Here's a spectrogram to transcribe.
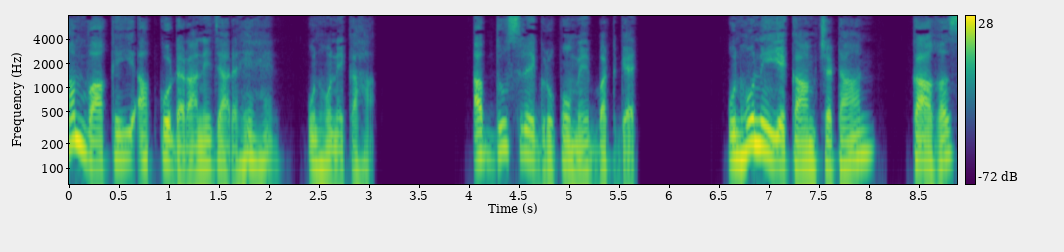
ہم واقعی آپ کو ڈرانے جا رہے ہیں، انہوں نے کہا۔ اب دوسرے گروپوں میں بٹ گئے۔ انہوں نے یہ کام چٹان، کاغذ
